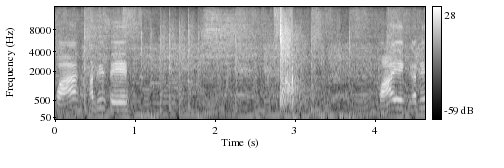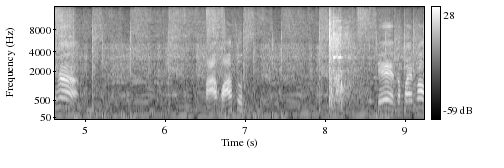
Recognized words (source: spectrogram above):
ขวาอันที่สี่ขวาอีกอันที่ห้าขวาขวาสุดโอเคต่อไปเป้า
